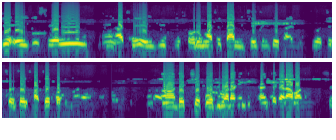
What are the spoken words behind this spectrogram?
যে এই যে সেল আছে এই যে শোরুম আছে, তার নিচে কিন্তু এখানে বিক্রি হচ্ছে ছোট ছোট ছাঁচের প্রতিমা দেখছে, প্রতিমাটা কিন্তু ফ্যান থেকে নামানো হচ্ছে।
